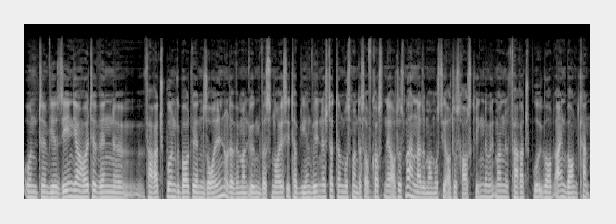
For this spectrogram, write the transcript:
Und äh, wir sehen ja heute, wenn äh, Fahrradspuren gebaut werden sollen oder wenn man irgendwas Neues etablieren will in der Stadt, dann muss man das auf Kosten der Autos machen. Also man muss die Autos rauskriegen, damit man eine Fahrradspur überhaupt einbauen kann.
